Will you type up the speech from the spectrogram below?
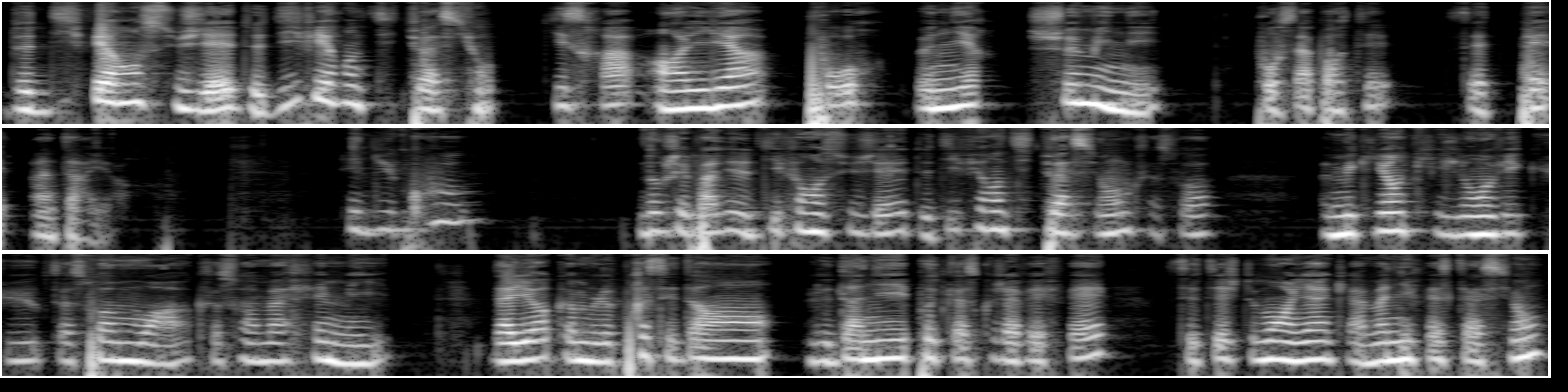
de différents sujets, de différentes situations qui sera en lien pour venir cheminer, pour s'apporter cette paix intérieure. Et du coup, donc j'ai parlé de différents sujets, de différentes situations, que ce soit mes clients qui l'ont vécu, que ce soit moi, que ce soit ma famille. D'ailleurs, comme le précédent, le dernier podcast que j'avais fait, c'était justement en lien avec la manifestation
